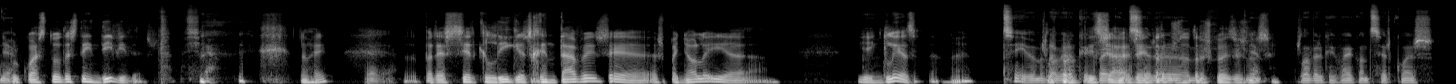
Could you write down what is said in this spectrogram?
Yeah. Porque quase todas têm dívidas. Yeah. não é? Yeah, Parece ser que ligas rentáveis é a espanhola e a, e a inglesa, não é? Sim, vamos lá ver pronto, o que, é que vai já, acontecer. Já entramos noutras coisas, sei. Vamos lá ver o que é que vai acontecer com as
